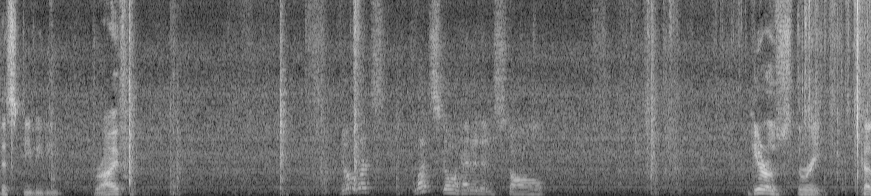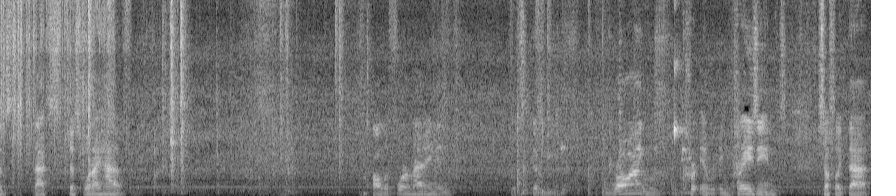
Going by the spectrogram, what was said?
this DVD drive. You know, let's let's go ahead and install Heroes 3 because that's just what I have. All the formatting and it's gonna be raw and, cra and crazy and stuff like that.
